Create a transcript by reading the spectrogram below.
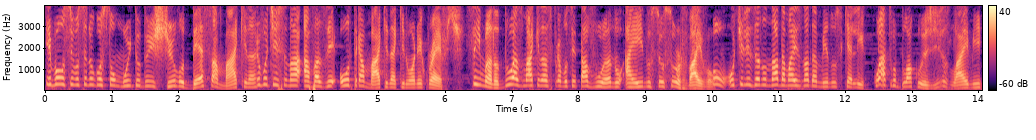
E bom, se você não gostou muito do estilo dessa máquina, eu vou te ensinar a fazer outra máquina aqui no Minecraft. Sim, mano, duas máquinas para você tá voando aí no seu survival. Bom, utilizando nada mais nada menos que ali quatro blocos de slime,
